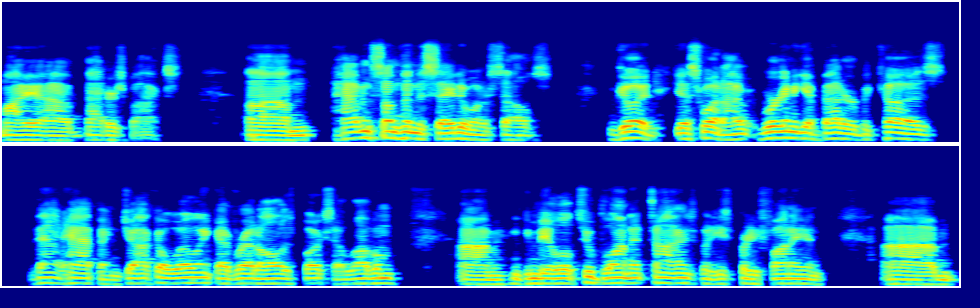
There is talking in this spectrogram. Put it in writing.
my uh, batter's box. Um, having something to say to ourselves good. Guess what? I, we're going to get better because that happened. Jocko Willink, I've read all his books. I love him. Um, he can be a little too blunt at times, but he's pretty funny. And um,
